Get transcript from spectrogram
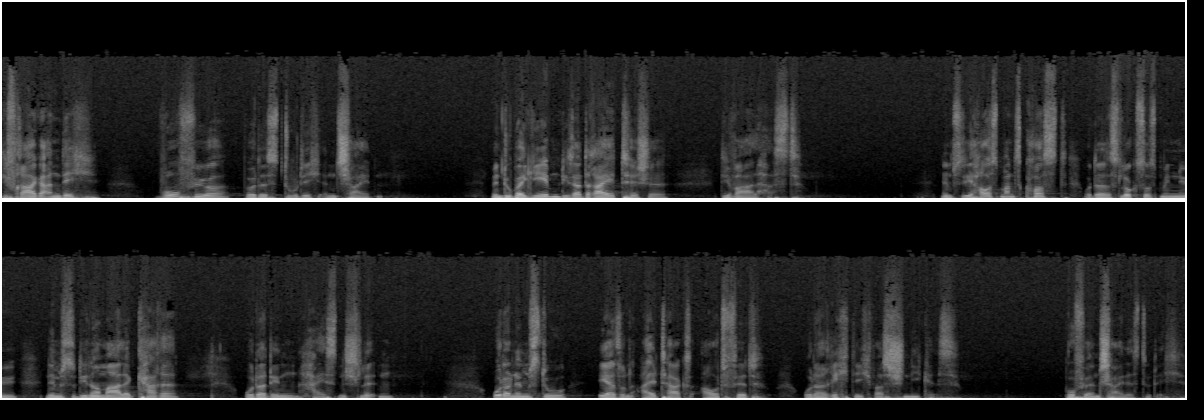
Die Frage an dich, wofür würdest du dich entscheiden, wenn du bei jedem dieser drei Tische die Wahl hast? Nimmst du die Hausmannskost oder das Luxusmenü? Nimmst du die normale Karre oder den heißen Schlitten? Oder nimmst du eher so ein Alltagsoutfit oder richtig was Schniekes? Wofür entscheidest du dich?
